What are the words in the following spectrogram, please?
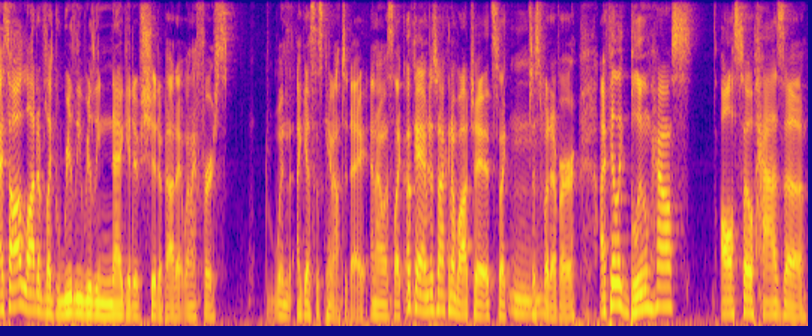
I saw a lot of like really really negative shit about it when I first when I guess this came out today and I was like, okay, I'm just not going to watch it. It's like mm. just whatever. I feel like Blumhouse also has a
